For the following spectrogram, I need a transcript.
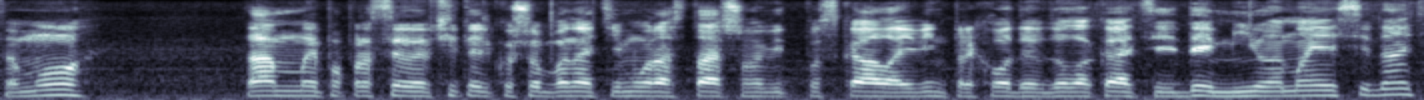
Тому там ми попросили вчительку, щоб вона Тімура старшого відпускала і він приходив до локації, де Міла має сідати.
